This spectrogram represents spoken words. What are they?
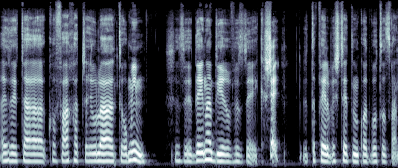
אז הייתה קופה אחת שהיו לה תאומים, שזה די נדיר וזה קשה לטפל בשתי תינוקות באותו זמן.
